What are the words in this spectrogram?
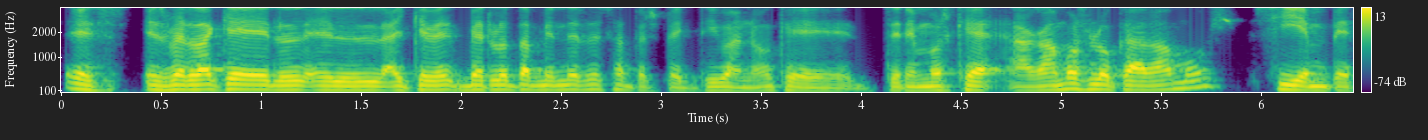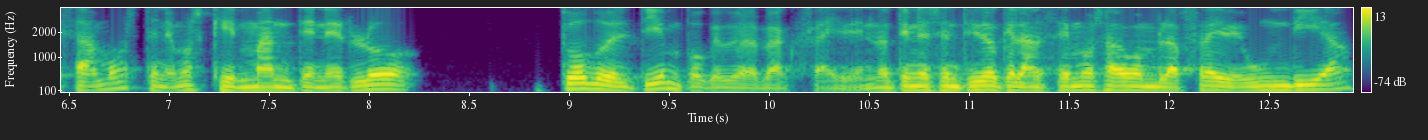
Es, es, verdad que el, hay que verlo también desde esa perspectiva, ¿no? Que tenemos que, hagamos lo que hagamos, si empezamos, tenemos que mantenerlo todo el tiempo que dura el Black Friday. No tiene sentido que lancemos algo en Black Friday un día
